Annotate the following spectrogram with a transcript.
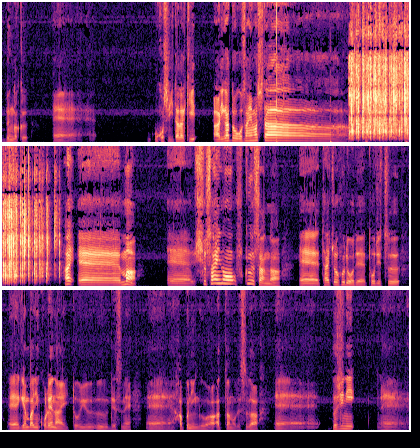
文学、えー、お越しいただきありがとうございました。はい、えー、まあ、えー、主催の福さんが、えー、体調不良で当日、えー、現場に来れないというですね、えー、ハプニングはあったのですが、えー無事に、えー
